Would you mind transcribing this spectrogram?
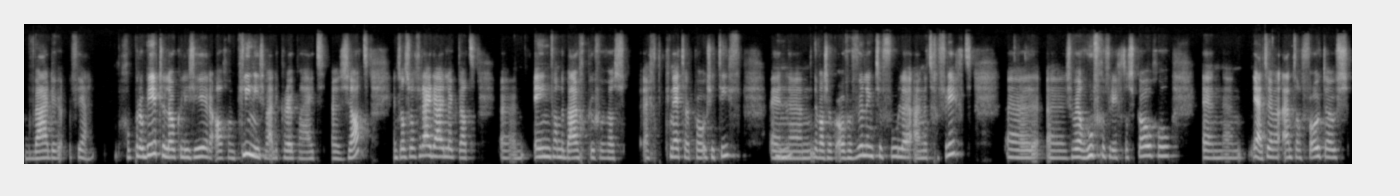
waar de, ja, geprobeerd te lokaliseren, al gewoon klinisch waar de kreupelheid uh, zat. En het was wel vrij duidelijk dat uh, een van de buigproeven was echt knetterpositief. En mm -hmm. er was ook overvulling te voelen aan het gewricht. Uh, zowel hoefgewricht als kogel. En um, ja, toen hebben we een aantal foto's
